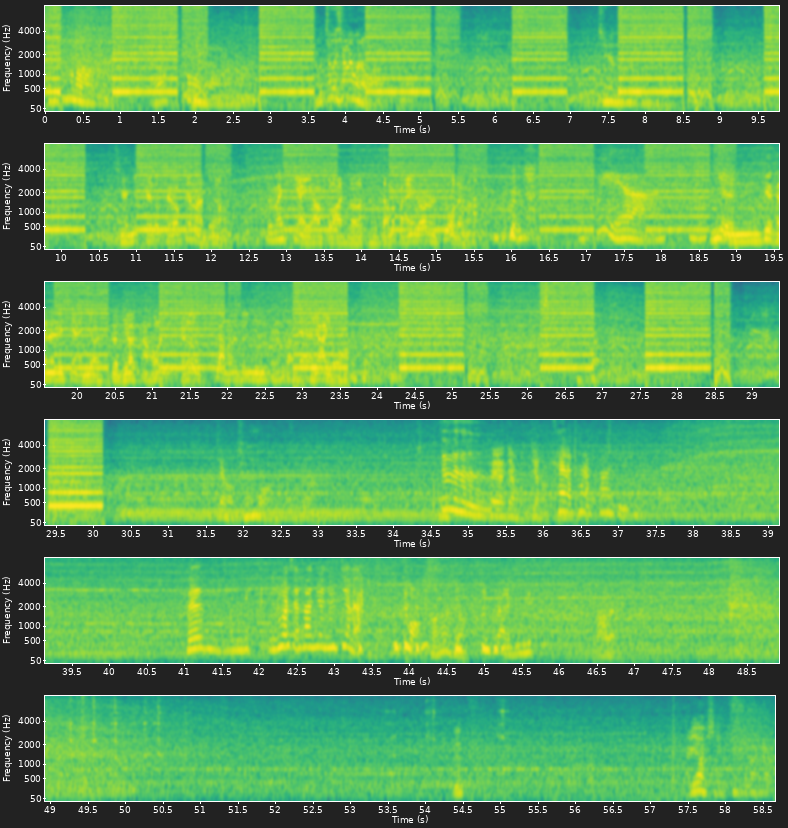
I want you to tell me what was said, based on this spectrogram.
动了，啊，动了，我交钱了吗？这我。今天。姐，你拍都拍了，别乱动了。随便垫一下不拉下来，打到半夜要是掉来了。会呀。你你别看那个线，你要搁底下看好了，你拍了断了就你血压有哈。电脑屏幕，等等等等等等，开一下电脑电脑。开了开了，放上去。来，你你如果想上镜就进来。好，上上行，干一比你。拿来。嗯。二要先配不到这儿。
